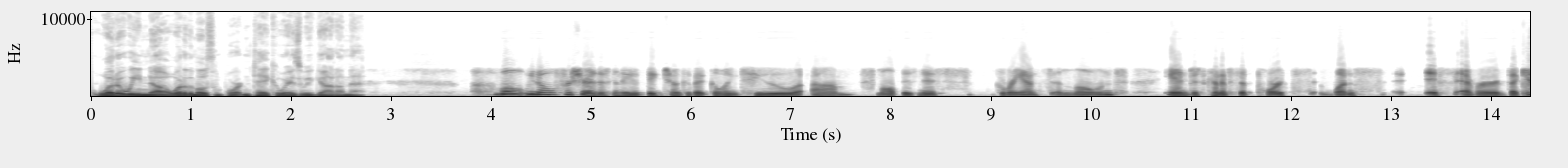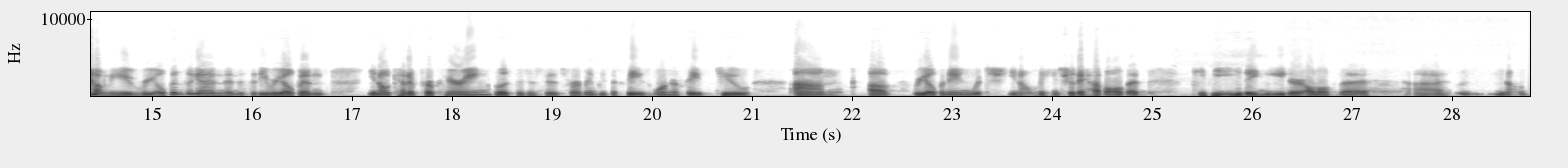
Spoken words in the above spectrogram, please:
what do we know? What are the most important takeaways we got on that? Well, we know for sure there's going to be a big chunk of it going to um, small business grants and loans and just kind of supports once, if ever, the county reopens again and the city reopens, you know, kind of preparing those businesses for maybe the phase one or phase two um, of reopening, which, you know, making sure they have all the PPE they need or all of the, uh, you know,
